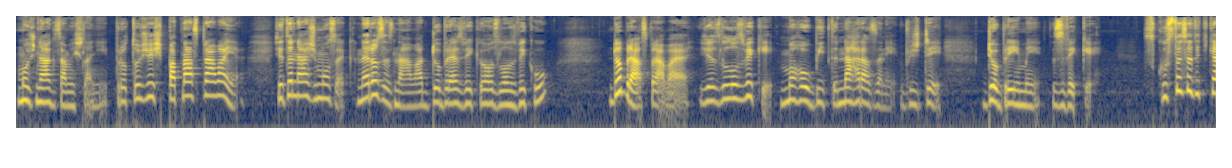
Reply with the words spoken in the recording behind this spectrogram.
možná k zamyšlení, protože špatná zpráva je, že ten náš mozek nerozeznává dobré zvyky od zlozvyku. Dobrá zpráva je, že zlozvyky mohou být nahrazeny vždy dobrými zvyky. Zkuste se teďka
